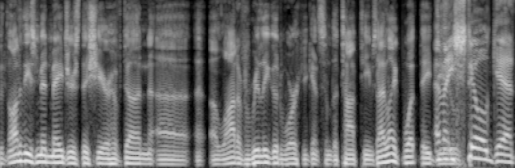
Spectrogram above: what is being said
opinion. A lot of these mid majors this year have done uh, a- a lot of really good work against some of the top teams. I like what they do. and they still get.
